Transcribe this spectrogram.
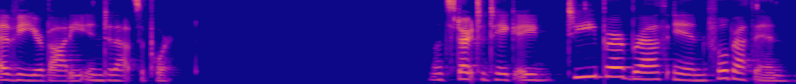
heavy your body into that support. Let's start to take a deeper breath in, full breath in,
